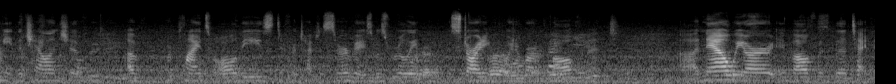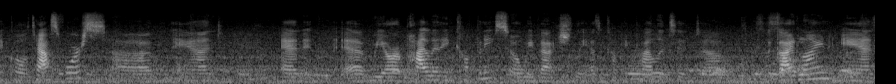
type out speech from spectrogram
meet the challenge of, of replying to all these different types of surveys was really the starting point of our involvement. Uh, now we are involved with the technical task force um, and and uh, we are a piloting company, so we've actually, as a company, piloted um, the guideline, and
